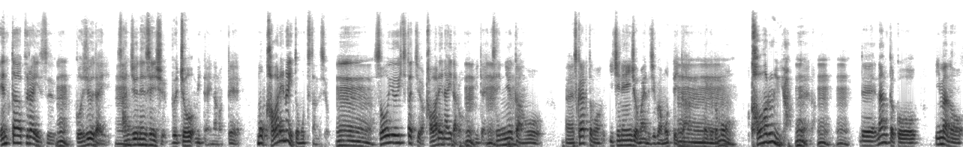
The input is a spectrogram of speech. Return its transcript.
エンタープライズうん。50代、うん30年選手、部長みたいなのって、もう変われないと思ってたんですよ。うん。そういう人たちは変われないだろう、うんみたいな先入観を、えー少なくとも1年以上前の自分は持っていたんだけども、変わるんや、みうん。たいな。で、なんかこう、今の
